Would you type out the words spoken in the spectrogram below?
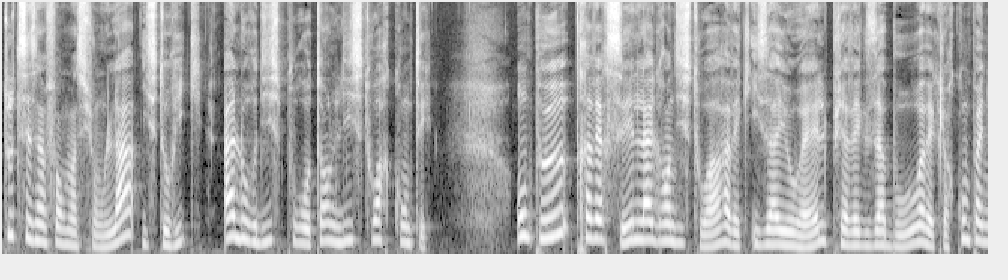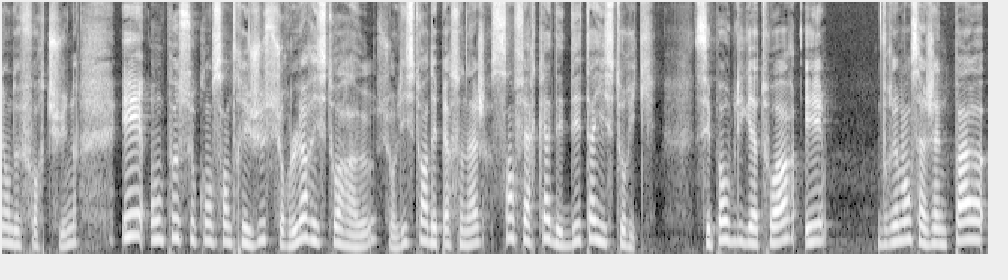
toutes ces informations-là, historiques, alourdissent pour autant l'histoire contée. On peut traverser la grande histoire avec Isa et Oel, puis avec Zabo, avec leurs compagnons de fortune, et on peut se concentrer juste sur leur histoire à eux, sur l'histoire des personnages, sans faire cas des détails historiques. C'est pas obligatoire et vraiment ça gêne pas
